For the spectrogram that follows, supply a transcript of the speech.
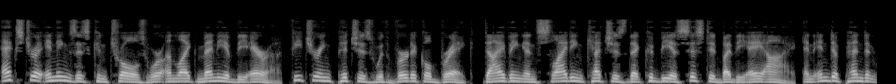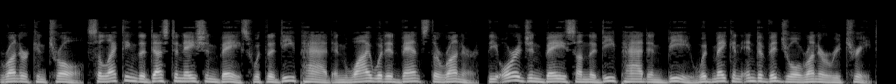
Extra innings' controls were unlike many of the era, featuring pitches with vertical break, diving and sliding catches that could be assisted by the AI, and independent runner control selecting the destination base with the D-pad and Y would advance the runner, the origin base on the D-pad and B would make an individual runner retreat.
